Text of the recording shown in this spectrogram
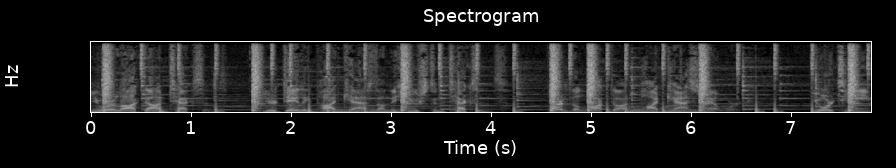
You are Locked On Texans, your daily podcast on the Houston Texans, part of the Locked On Podcast Network. Your team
